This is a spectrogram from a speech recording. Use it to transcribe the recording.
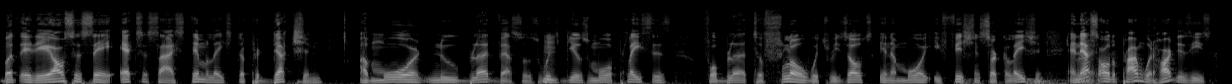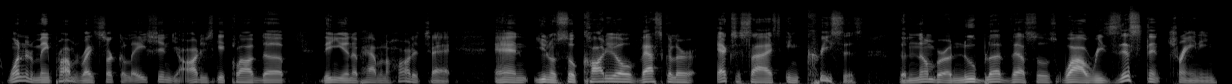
But they, they also say exercise stimulates the production of more new blood vessels, which mm. gives more places for blood to flow, which results in a more efficient circulation. And that's all the problem with heart disease. One of the main problems, right? Circulation, your arteries get clogged up, then you end up having a heart attack. And, you know, so cardiovascular exercise increases the number of new blood vessels while resistant training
